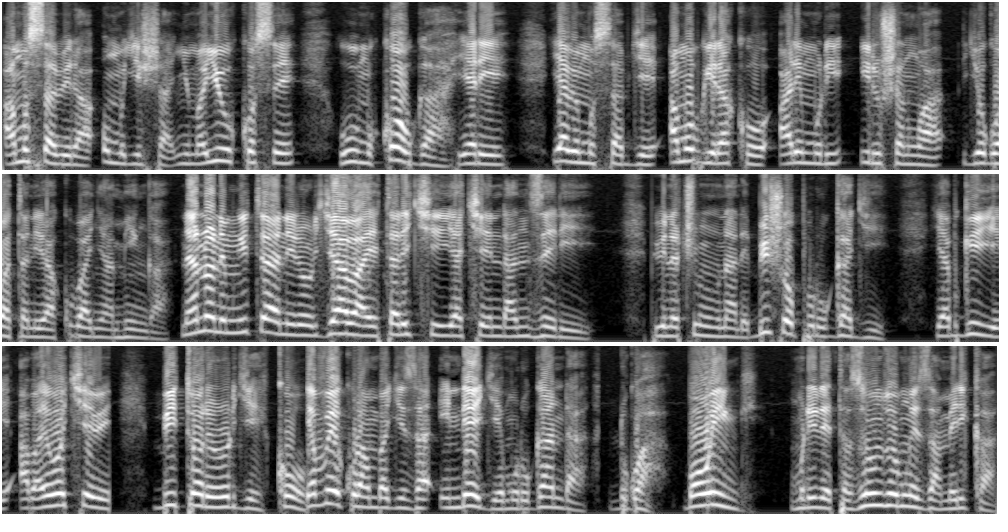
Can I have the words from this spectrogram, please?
amusabira umugisha nyuma y'uko se w'uyu mukobwa yari yabimusabye amubwira ko ari muri irushanwa ryo guhatanira kuba nyampinga nanone mu iteraniro ryabaye tariki ya cyenda nzeri bibiri na cumi n'umunani bishop rugagi yabwiye abayoboke be b'itorero rye ko yavuye kurambagiza indege mu ruganda rwa boeing muri leta zunze ubumwe za amerika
